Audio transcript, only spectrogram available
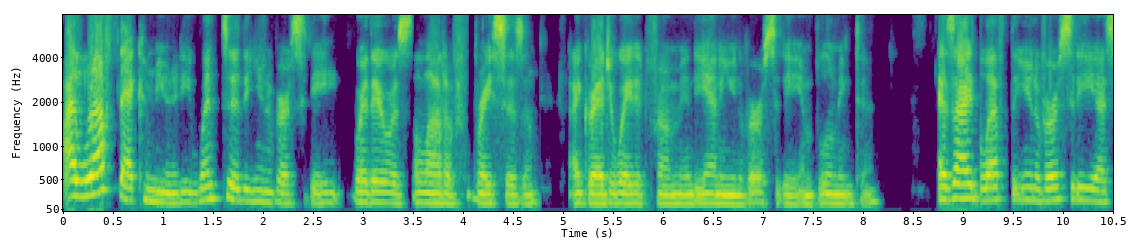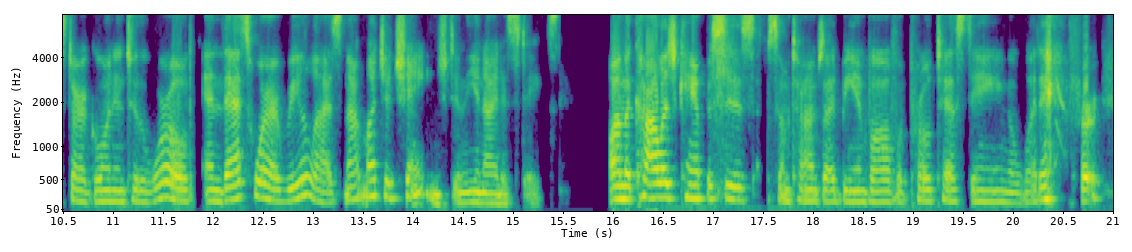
I left that community, went to the university where there was a lot of racism. I graduated from Indiana University in Bloomington. As I left the university, I started going into the world, and that's where I realized not much had changed in the United States. On the college campuses, sometimes I'd be involved with protesting or whatever.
